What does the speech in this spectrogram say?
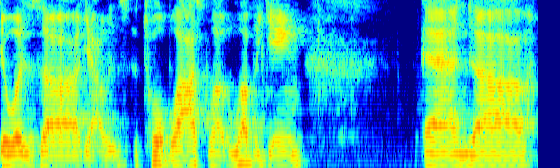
it was uh, yeah, it was a total blast. Love, love the game, and uh,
